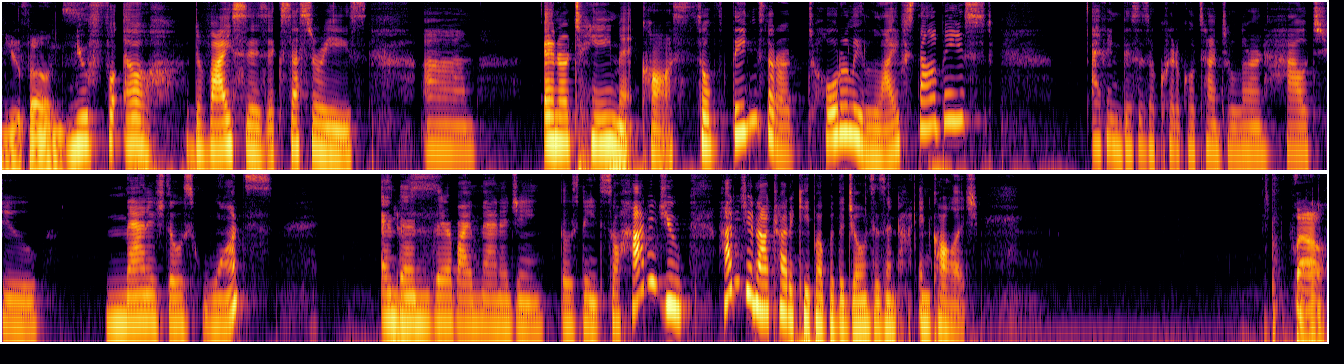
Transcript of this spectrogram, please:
new phones, new fo- oh, devices, accessories. Um, entertainment costs. So things that are totally lifestyle based, I think this is a critical time to learn how to manage those wants and yes. then thereby managing those needs. So how did you how did you not try to keep up with the Joneses in in college? Wow.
